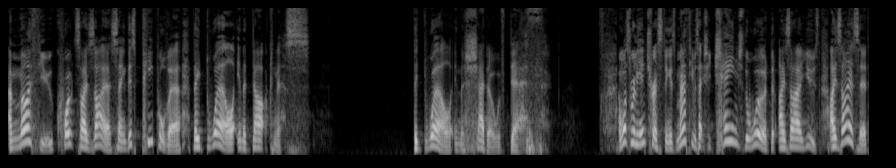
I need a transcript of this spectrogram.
And Matthew quotes Isaiah saying, This people there, they dwell in a darkness. They dwell in the shadow of death. And what's really interesting is Matthew has actually changed the word that Isaiah used. Isaiah said,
